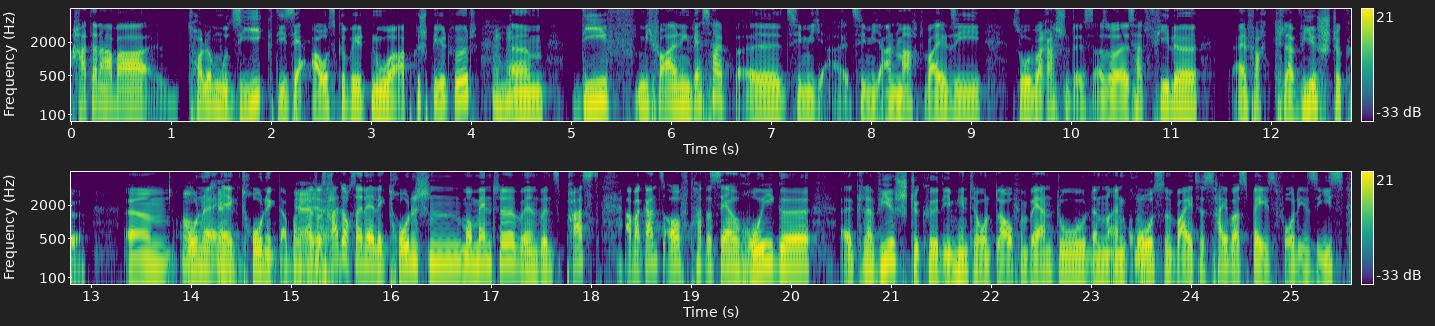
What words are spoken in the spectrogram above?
hat dann aber tolle Musik, die sehr ausgewählt nur abgespielt wird, mhm. ähm, die mich vor allen Dingen deshalb äh, ziemlich, ziemlich anmacht, weil sie so überraschend ist. Also es hat viele einfach Klavierstücke ähm, oh, ohne okay. Elektronik dabei. Ja, also es hat auch seine elektronischen Momente, wenn es passt, aber ganz oft hat es sehr ruhige äh, Klavierstücke, die im Hintergrund laufen, während du dann ein großes, hm. weites Cyberspace vor dir siehst.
